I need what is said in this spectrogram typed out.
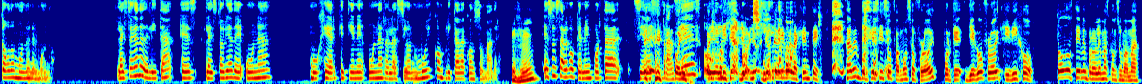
todo mundo en el mundo. La historia de Delita es la historia de una mujer que tiene una relación muy complicada con su madre. Eso es algo que no importa si eres francés o. Oye, Alicia, yo, le digo a la gente: ¿saben por qué se hizo famoso Freud? Porque llegó Freud y dijo: todos tienen problemas con su mamá.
